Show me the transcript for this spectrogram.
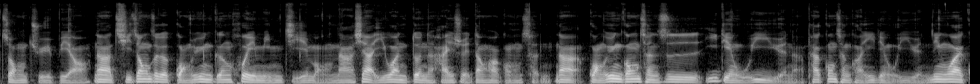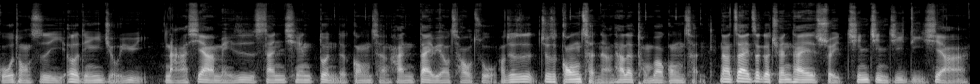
中决标。那其中这个广运跟惠民结盟，拿下一万吨的海水淡化工程。那广运工程是一点五亿元啊，它工程款一点五亿元。另外国统是以二点一九亿拿下每日三千吨的工程，含代表操作啊，就是就是工程啊，它的通报工程。那在这个全台水情紧急底下啊，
